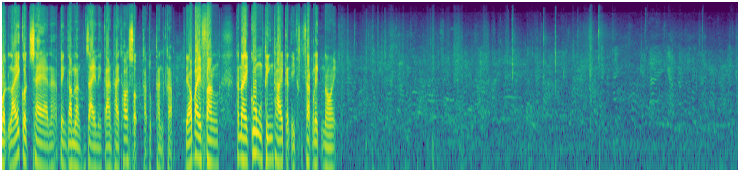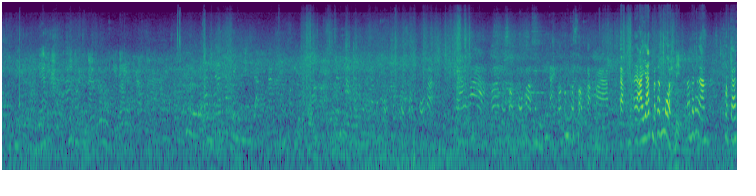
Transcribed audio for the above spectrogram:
กดไลค์กดแชร์นะเป็นกำลังใจในการถ่ายทอดสดครับทุกท่านครับ เดี๋ยวไปฟังทนายกุ้งทิ้งท้ายกันอีกสักเล็กน้อย ว่าว่าตรวจสอบพบว่ามันอยู่ที่ไหนก็ต้องตรวจสอบกลับมากลับอายัดมาทั้งหมด แล้วมาทำการทำการ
